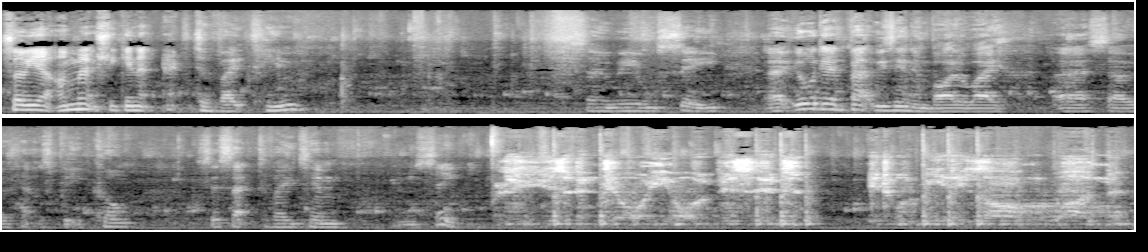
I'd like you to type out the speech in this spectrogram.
so yeah, I'm actually going to activate him. so we will see. Uh, it already had batteries in him, by the way, uh, so that was pretty cool. Let's just activate him see. Please enjoy your visit. It will be a long one.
